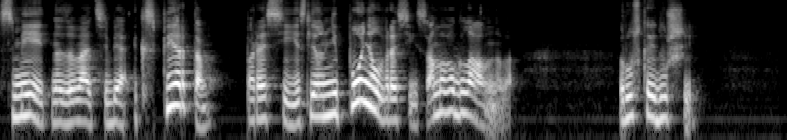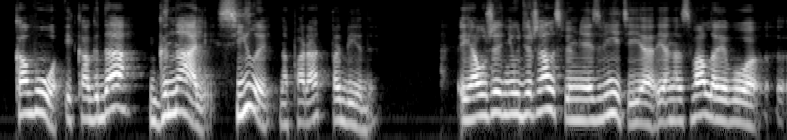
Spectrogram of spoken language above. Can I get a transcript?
смеет называть себя экспертом по России, если он не понял в России самого главного – русской души? Кого и когда гнали силой на парад Победы? Я уже не удержалась, вы меня извините, я, я назвала его э,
